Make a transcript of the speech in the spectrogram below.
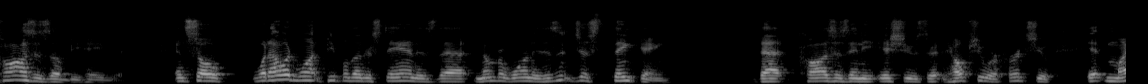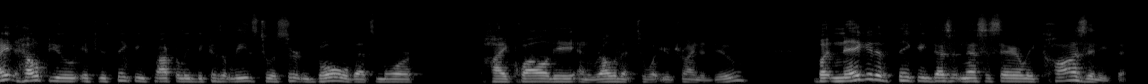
causes of behavior. And so what i would want people to understand is that number one it isn't just thinking that causes any issues that helps you or hurts you. It might help you if you're thinking properly because it leads to a certain goal that's more high quality and relevant to what you're trying to do. But negative thinking doesn't necessarily cause anything.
